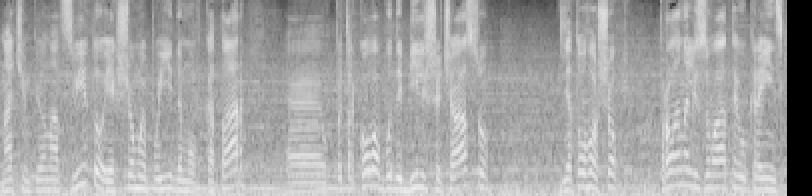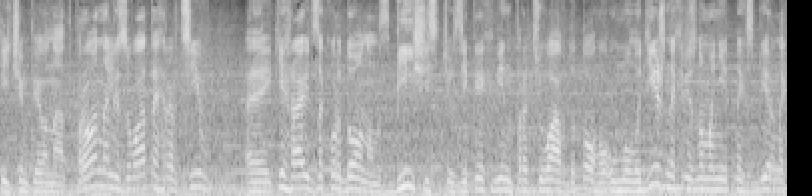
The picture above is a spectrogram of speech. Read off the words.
на чемпіонат світу, якщо ми поїдемо в Катар, е, в Петракова буде більше часу для того, щоб проаналізувати український чемпіонат, проаналізувати гравців. Е, які грають за кордоном, з більшістю з яких він працював до того у молодіжних різноманітних збірних,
